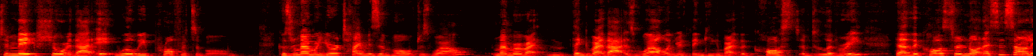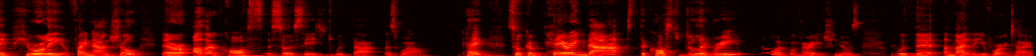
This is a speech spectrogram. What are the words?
to make sure that it will be profitable. Because remember your time is involved as well. Remember about think about that as well when you're thinking about the cost of delivery that the costs are not necessarily purely financial. There are other costs associated with that as well. Okay, so comparing that, the cost of delivery, oh, I've got very itchy nose, with the amount that you've worked out.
